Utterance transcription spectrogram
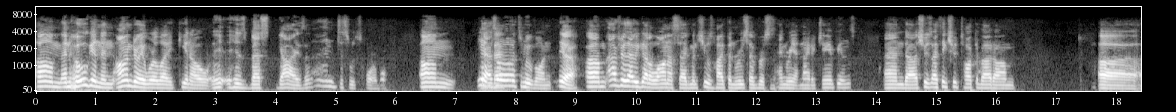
Um, and Hogan and Andre were like you know his best guys, and, and it just was horrible. Um, yeah, so let's move on. Yeah. Um, after that, we got a Lana segment. She was hyping Rusev versus Henry at Night of Champions, and uh, she was. I think she talked about um. Uh,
